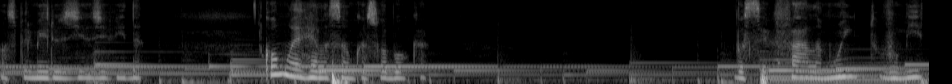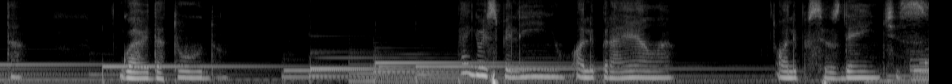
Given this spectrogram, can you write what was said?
aos primeiros dias de vida. Como é a relação com a sua boca? Você fala muito, vomita, guarda tudo. Pegue o espelhinho, olhe para ela, olhe para os seus dentes,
